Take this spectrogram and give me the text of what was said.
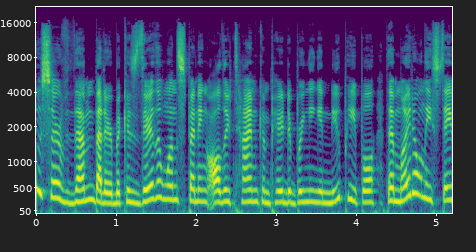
you serve them better because they're the ones spending all their time compared to bringing in new people that might only stay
